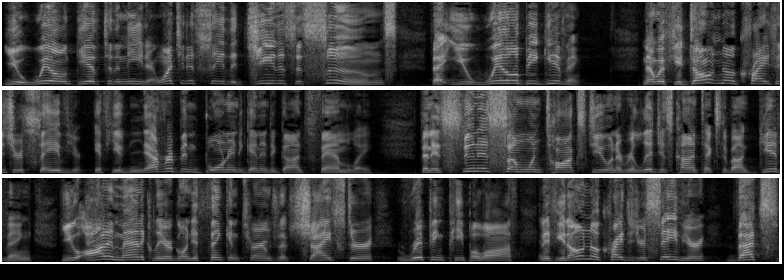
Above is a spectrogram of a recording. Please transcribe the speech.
You will give to the needy. I want you to see that Jesus assumes that you will be giving. Now, if you don't know Christ as your Savior, if you've never been born again into God's family, then as soon as someone talks to you in a religious context about giving, you automatically are going to think in terms of shyster, ripping people off. And if you don't know Christ as your Savior, that's,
